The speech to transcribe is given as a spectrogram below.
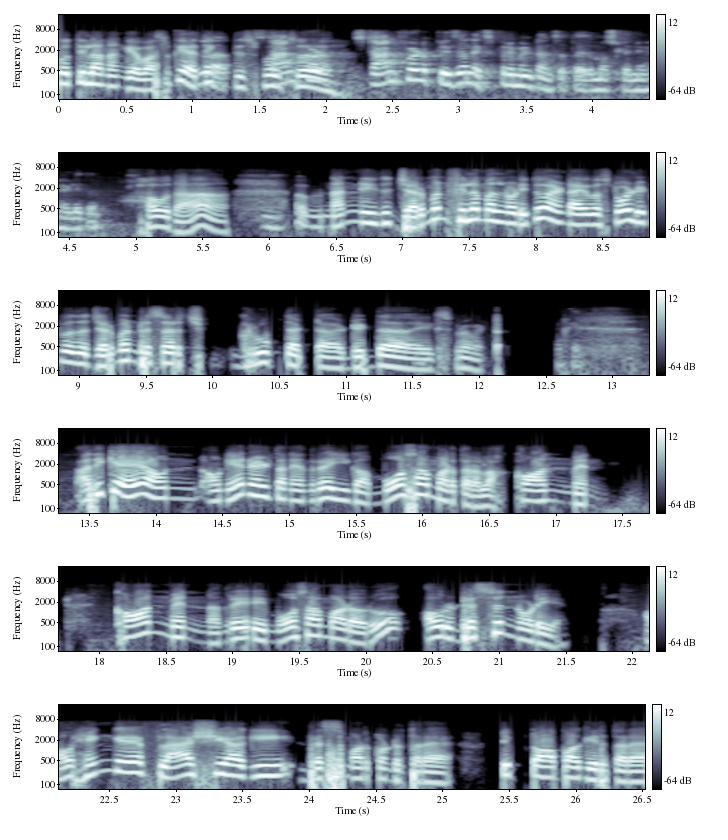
ಗೊತ್ತಿಲ್ಲ ನಂಗೆ Vasuki I think this was Stanford prison experiment ಅನ್ಸುತ್ತೆ ಇದು ಮೋಸ್ಟ್ಲಿ ನೀವು ಹೇಳಿದ್ದು. ಹೌದಾ? ನನ್ನ ಇದು ಜರ್ಮನ್ ಫಿಲಮ್ ಅಲ್ಲಿ ನೋಡಿದ್ದು and I was told it was a German research group that did the experiment. ಅದಕ್ಕೆ ಅವನ್, ಅವ್ನ್ ಏನ್ ಹೇಳ್ತಾನೆ ಅಂದ್ರೆ ಈಗ ಮೋಸ ಮಾಡ್ತಾರಲ್ಲ ಕಾನ್ ಮೆನ್ ಕಾನ್ ಮೆನ್ ಅಂದ್ರೆ ಮೋಸ ಮಾಡೋರು ಅವ್ರ ಡ್ರೆಸ್ ನೋಡಿ. ಅವ್ರು ಹೆಂಗೆ ಫ್ಲಾಶಿ ಆಗಿ ಡ್ರೆಸ್ ಮಾಡ್ಕೊಂಡಿರ್ತಾರೆ ಟಿಪ್ ಟಾಪ್ ಆಗಿರ್ತಾರೆ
